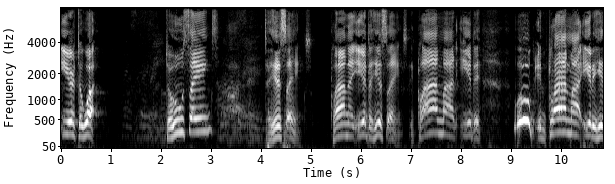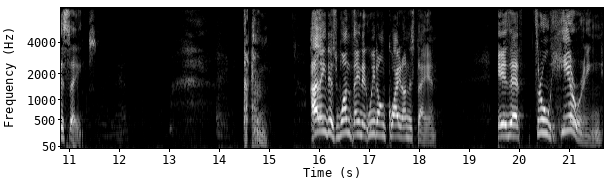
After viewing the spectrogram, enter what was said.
ear to what? To whose sayings? To his sayings. Incline the ear to his sayings. Incline my ear to woo, incline my ear to his sayings. I think there's one thing that we don't quite understand is that through hearing,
